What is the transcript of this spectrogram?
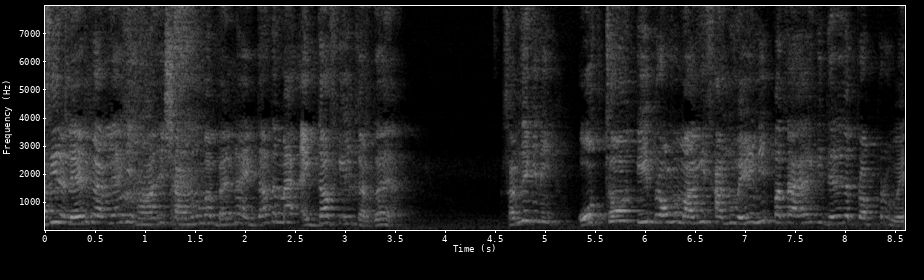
ਅਸੀਂ ਰਿਲੇਟ ਕਰ ਲਿਆ ਕਿ ਹਾਂ ਜੀ ਸ਼ਾਮ ਨੂੰ ਮੈਂ ਬਹਿਣਾ ਇਦਾਂ ਤਾਂ ਮੈਂ ਇਦਾਂ ਫੀਲ ਕਰਦਾ ਆ। ਸਮਝੇ ਕਿ ਨਹੀਂ? ਉੱਥੋਂ ਕੀ ਪ੍ਰੋਬਲਮ ਆ ਗਈ? ਸਾਨੂੰ ਇਹ ਨਹੀਂ ਪਤਾ ਹੈ ਕਿ ਦੇਰ ਇਜ਼ ਅ ਪ੍ਰੋਪਰ ਵੇ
